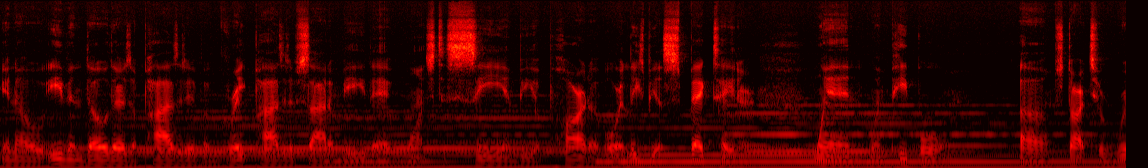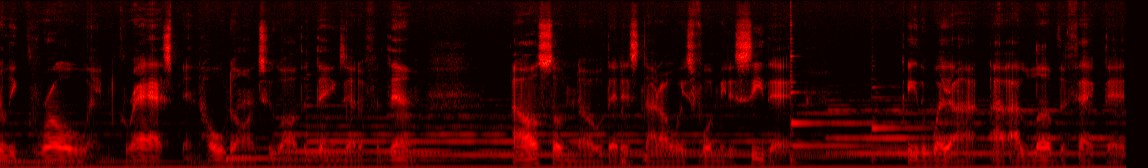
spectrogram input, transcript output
You know, even though there's a positive, a great positive side of me that wants to see and be a part of, or at least be a spectator, when when people um, start to really grow and grasp and hold on to all the things that are for them, I also know that it's not always for me to see that either way, I, I, I love the fact that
